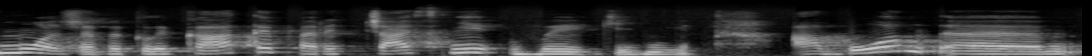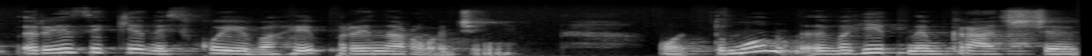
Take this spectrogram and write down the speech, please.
може викликати передчасні викидні або е, ризики низької ваги при народженні. От, тому вагітним краще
